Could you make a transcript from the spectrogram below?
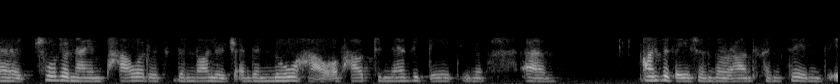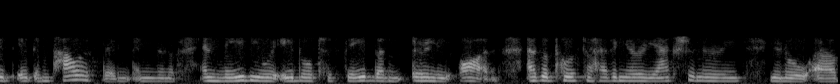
uh, children are empowered with the knowledge and the know-how of how to navigate, you know, um, conversations around consent. It, it empowers them, and you know, and maybe we're able to save them early on, as opposed to having a reactionary, you know, uh,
